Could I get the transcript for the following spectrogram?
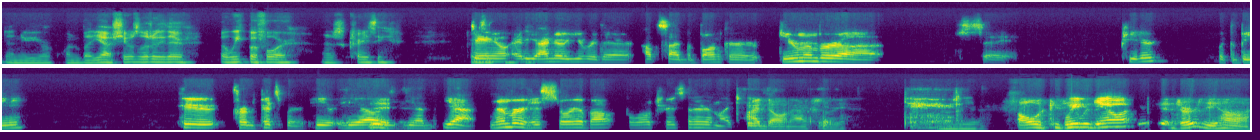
the New York one. But yeah, she was literally there a week before. It was crazy. Crazy. Daniel, Eddie, I know you were there outside the bunker. Do you remember, uh, say, Peter with the beanie? Who from Pittsburgh? He he, uh, Yeah. he had yeah. Remember his story about the World Trade Center and like I don't actually. Yeah. Oh, because he We, was you know what? in Jersey, huh?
